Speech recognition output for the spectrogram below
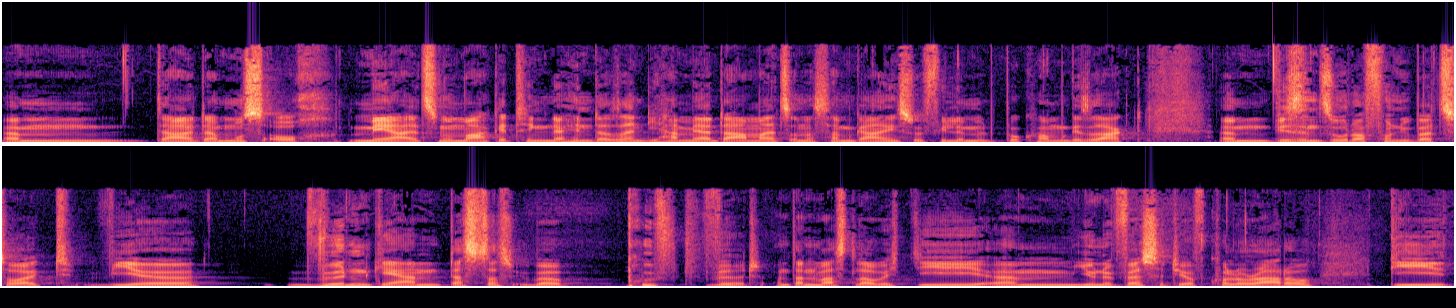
ähm, da, da muss auch mehr als nur Marketing dahinter sein. Die haben ja damals, und das haben gar nicht so viele mitbekommen, gesagt, ähm, wir sind so davon überzeugt, wir würden gern, dass das über geprüft wird. Und dann war es, glaube ich, die ähm, University of Colorado, die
